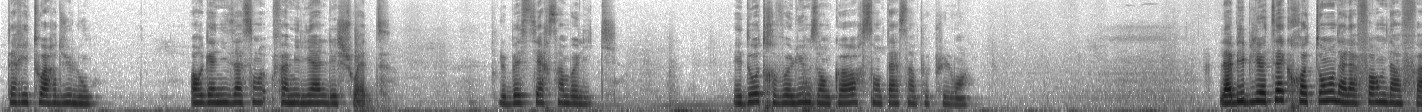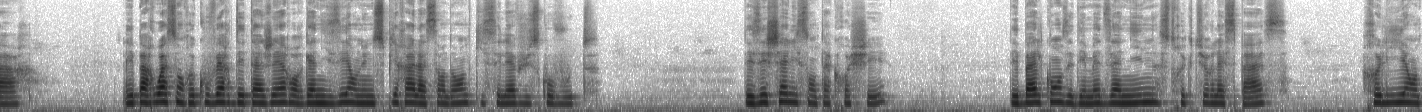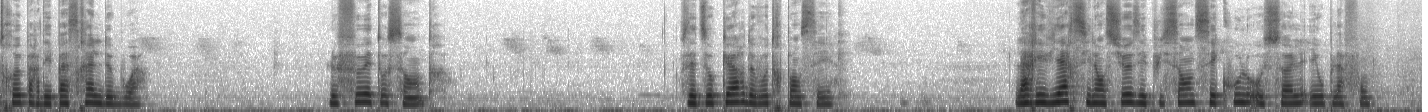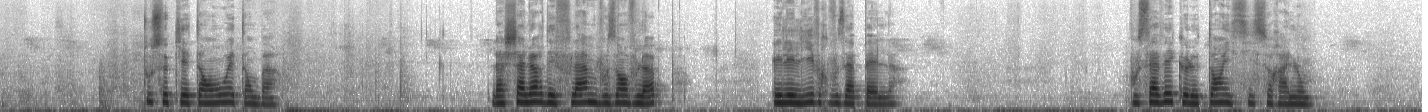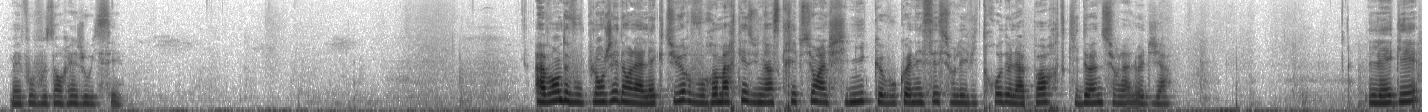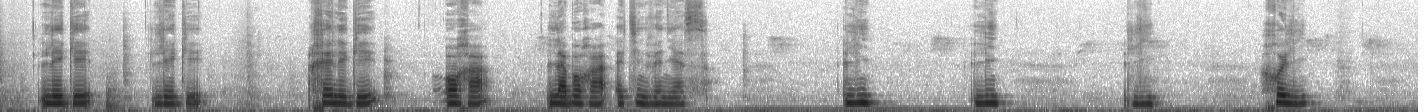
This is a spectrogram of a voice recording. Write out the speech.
territoire du loup, organisation familiale des chouettes, le bestiaire symbolique, et d'autres volumes encore s'entassent un peu plus loin. La bibliothèque rotonde a la forme d'un phare. Les parois sont recouvertes d'étagères organisées en une spirale ascendante qui s'élève jusqu'aux voûtes. Des échelles y sont accrochées. Des balcons et des mezzanines structurent l'espace, reliés entre eux par des passerelles de bois. Le feu est au centre. Vous êtes au cœur de votre pensée. La rivière silencieuse et puissante s'écoule au sol et au plafond. Tout ce qui est en haut est en bas. La chaleur des flammes vous enveloppe et les livres vous appellent. Vous savez que le temps ici sera long, mais vous vous en réjouissez. Avant de vous plonger dans la lecture, vous remarquez une inscription alchimique que vous connaissez sur les vitraux de la porte qui donne sur la loggia. Lege, lege, lege, relege, ora, labora et invenies. Lis, lis, lis, relis,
